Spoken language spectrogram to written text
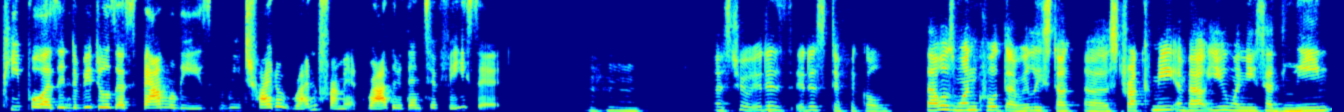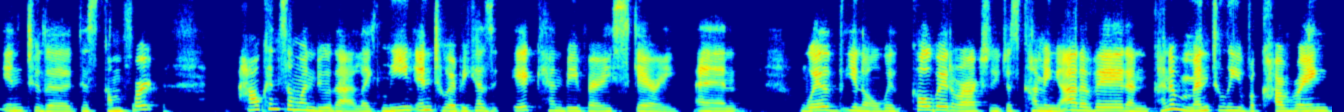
people, as individuals, as families, we try to run from it rather than to face it. Mm-hmm. That's true. It is. It is difficult. That was one quote that really stuck uh, struck me about you when you said lean into the discomfort. How can someone do that? Like lean into it because it can be very scary. And with you know with covid or actually just coming out of it and kind of mentally recovering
